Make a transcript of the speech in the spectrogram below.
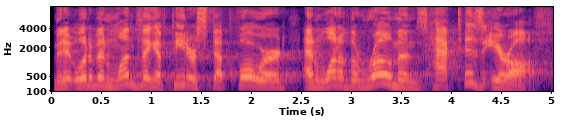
mean, it would have been one thing if Peter stepped forward and one of the Romans hacked his ear off.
